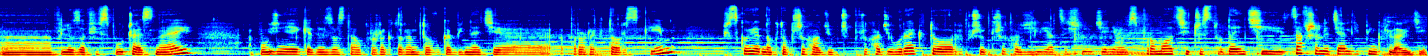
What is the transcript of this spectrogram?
e, filozofii współczesnej, a później, kiedy został prorektorem, to w gabinecie prorektorskim. Wszystko jedno, kto przychodził. Czy przychodził rektor, czy przychodzili jacyś ludzie, nie wiem, z promocji, czy studenci, zawsze lecieli Pink Floydzi.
